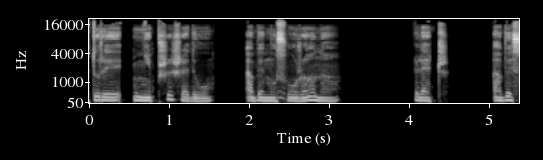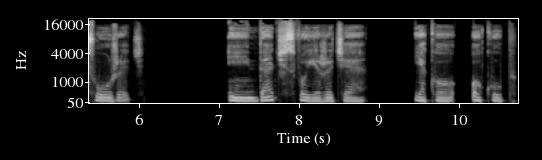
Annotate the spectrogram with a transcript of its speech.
który nie przyszedł, aby mu służono, lecz aby służyć i dać swoje życie jako okup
